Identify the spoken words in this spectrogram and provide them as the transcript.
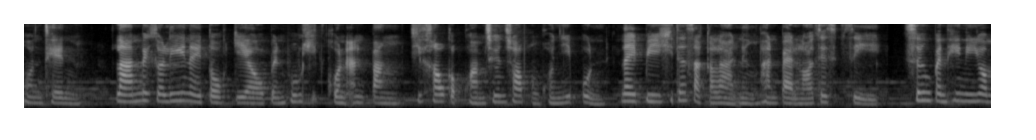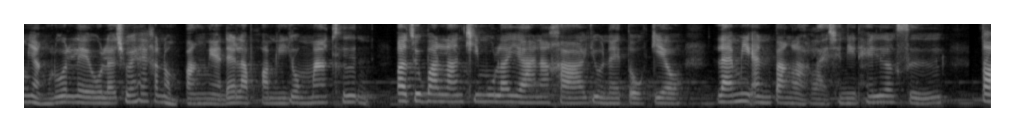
ฮอนเทนร้านเบเกอรี่ในโตเกียวเป็นผู้คิดค้นอันปังที่เข้ากับความชื่นชอบของคนญี่ปุ่น ในปีคริสตศักราช 1874 ซึ่งเป็นที่นิยมอย่างรวดเร็ว และช่วยให้ขนมปังเนี่ยได้รับความนิยมมากขึ้น ปัจจุบันร้านคิมุระยะนะคะ อยู่ในโตเกียว และมีอันปังหลากหลายชนิดให้เลือกซื้อ ต่อ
